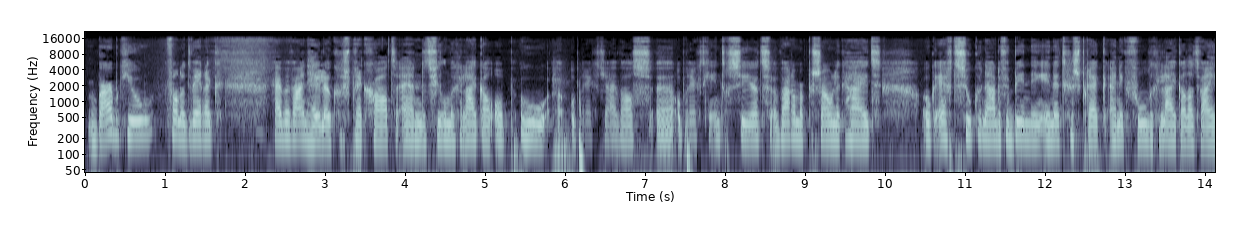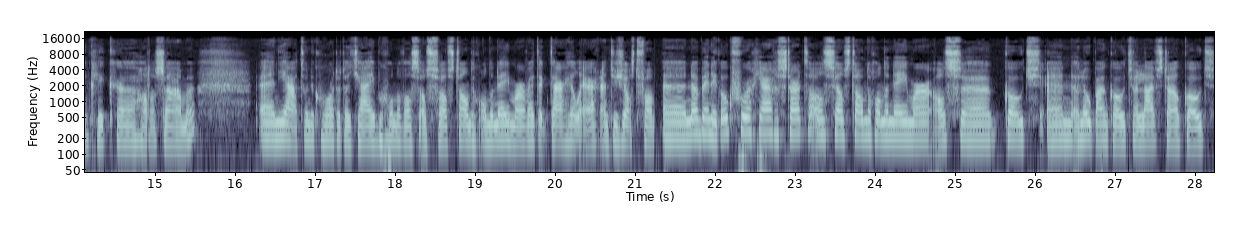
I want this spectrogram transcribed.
barbecue van het werk hebben wij een heel leuk gesprek gehad. En het viel me gelijk al op hoe oprecht jij was. Uh, oprecht geïnteresseerd, warme persoonlijkheid. Ook echt zoeken naar de verbinding in het gesprek. En ik voelde gelijk al dat wij een klik uh, hadden samen. En ja, toen ik hoorde dat jij begonnen was als zelfstandig ondernemer, werd ik daar heel erg enthousiast van. Uh, nou ben ik ook vorig jaar gestart als zelfstandig ondernemer, als coach en loopbaancoach en lifestyle coach.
